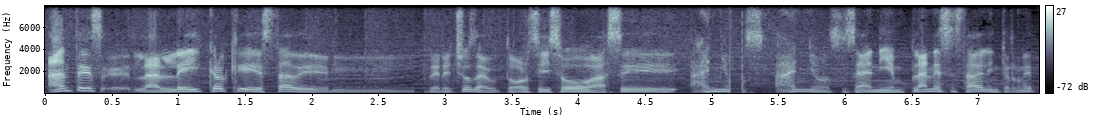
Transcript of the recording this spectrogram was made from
Antes, eh, la ley, creo que esta del derechos de autor se hizo hace años, años. O sea, ni en planes estaba el internet.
